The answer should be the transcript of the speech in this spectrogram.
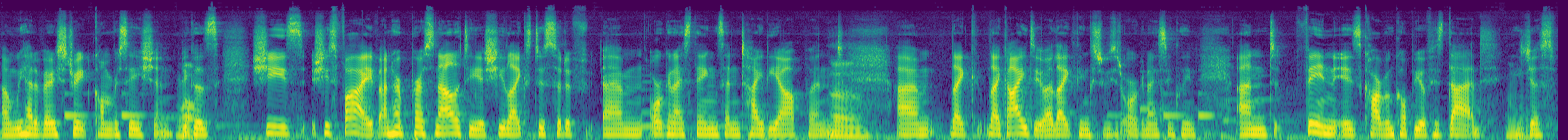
and we had a very straight conversation because she's she's five, and her personality is she likes to sort of um, organize things and tidy up, and um, like like I do. I like things to be sort of organized and clean. And Finn is carbon copy of his dad. He just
